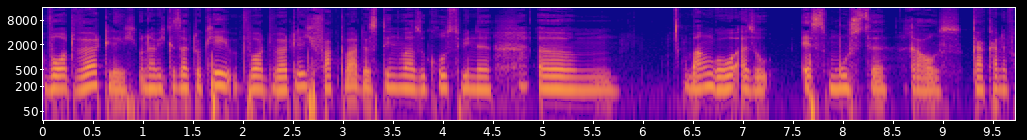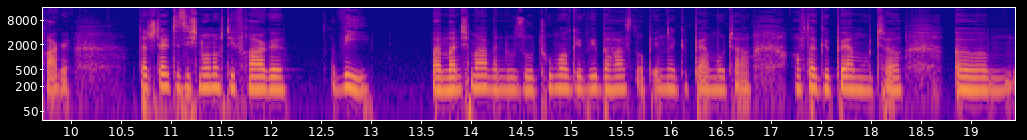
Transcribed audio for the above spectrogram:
wortwörtlich. Und habe ich gesagt, okay, wortwörtlich, Fakt war, das Ding war so groß wie eine ähm, Mango, also es musste raus, gar keine Frage. Dann stellte sich nur noch die Frage, wie? Weil manchmal, wenn du so Tumorgewebe hast, ob in der Gebärmutter, auf der Gebärmutter, ähm,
